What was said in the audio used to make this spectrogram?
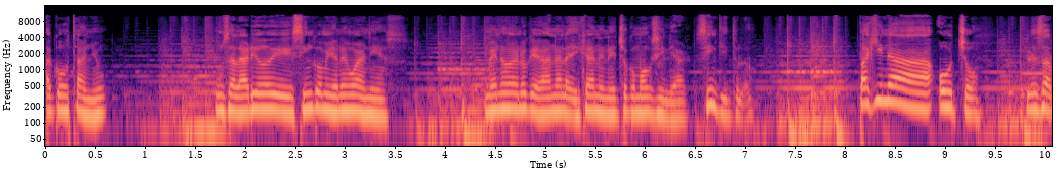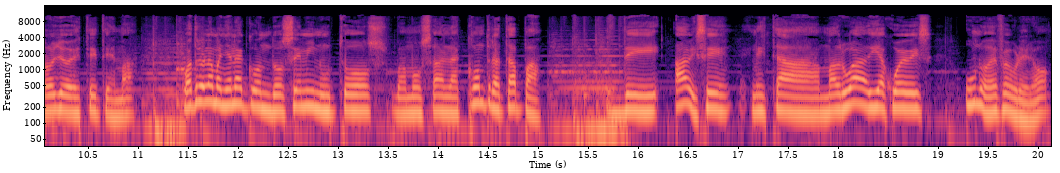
Acostaño. Un salario de 5 millones de guaraníes. Menos de lo que gana la hija de Nenecho como auxiliar, sin título. Página 8, el desarrollo de este tema. 4 de la mañana con 12 minutos. Vamos a la contratapa de ABC en esta madrugada, día jueves 1 de febrero.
